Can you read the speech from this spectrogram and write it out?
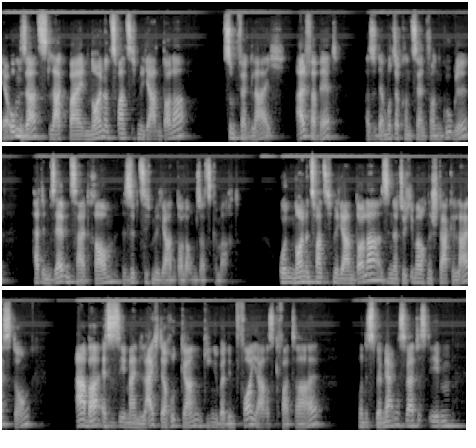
Der Umsatz lag bei 29 Milliarden Dollar. Zum Vergleich, Alphabet, also der Mutterkonzern von Google, hat im selben Zeitraum 70 Milliarden Dollar Umsatz gemacht. Und 29 Milliarden Dollar sind natürlich immer noch eine starke Leistung, aber es ist eben ein leichter Rückgang gegenüber dem Vorjahresquartal. Und das Bemerkenswerte ist eben,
